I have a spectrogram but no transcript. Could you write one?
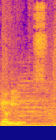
go Utes.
